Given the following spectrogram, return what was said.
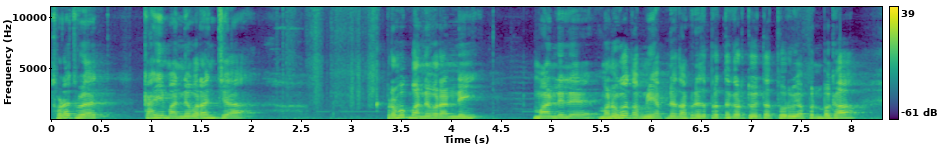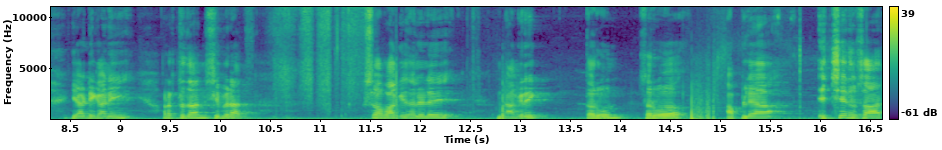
थोड्याच वेळात काही मान्यवरांच्या प्रमुख मान्यवरांनी मांडलेले मनोगत आम्ही आपल्या दाखवण्याचा प्रयत्न करतो आहे तत्पूर्वी आपण बघा या ठिकाणी रक्तदान शिबिरात सहभागी झालेले नागरिक तरुण सर्व आपल्या इच्छेनुसार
